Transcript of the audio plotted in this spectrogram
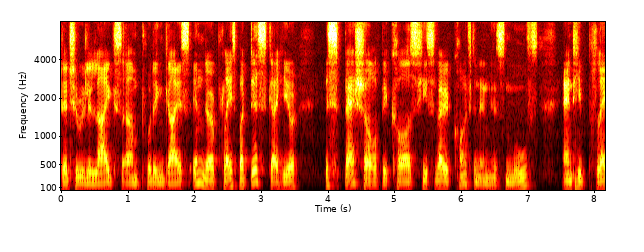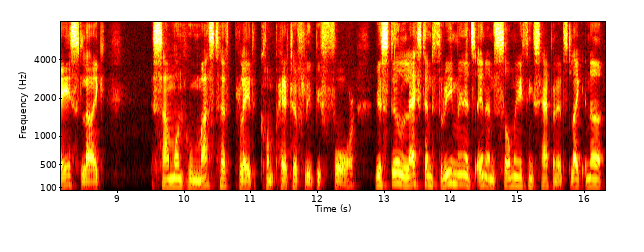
that she really likes um, putting guys in their place. But this guy here is special because he's very confident in his moves, and he plays like someone who must have played competitively before. We're still less than three minutes in, and so many things happen. It's like in a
